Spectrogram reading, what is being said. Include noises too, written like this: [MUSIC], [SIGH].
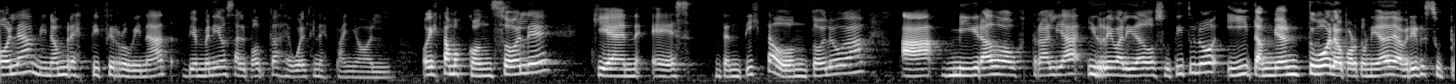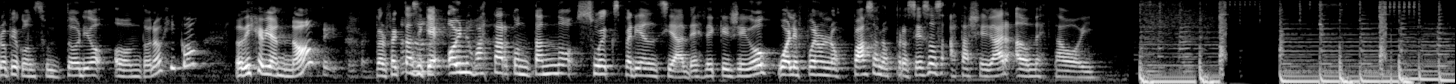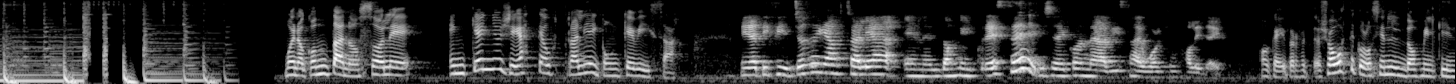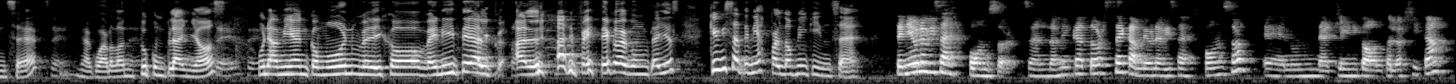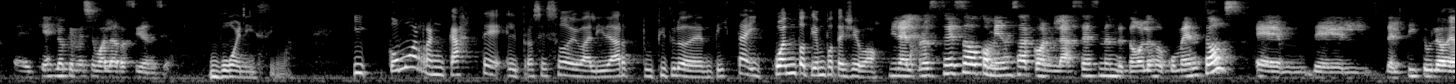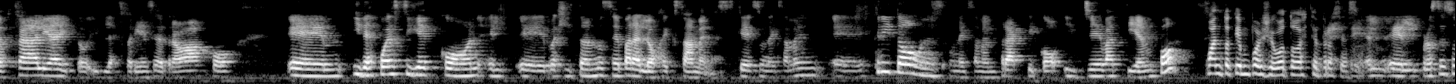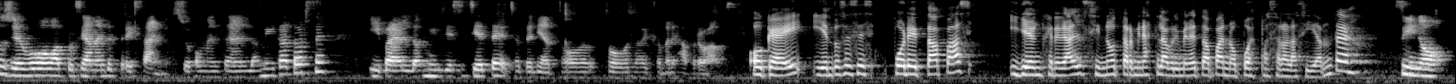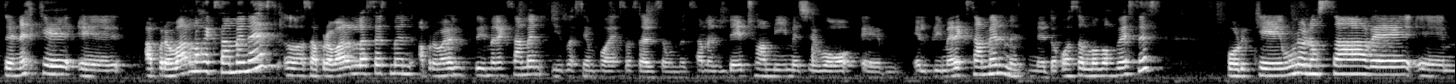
Hola, mi nombre es Tiffy Rubinat. Bienvenidos al podcast de Wealth en Español. Hoy estamos con Sole, quien es dentista, odontóloga, ha migrado a Australia y revalidado su título y también tuvo la oportunidad de abrir su propio consultorio odontológico. Lo dije bien, ¿no? Sí, perfecto. Perfecto, así que hoy nos va a estar contando su experiencia desde que llegó, cuáles fueron los pasos, los procesos hasta llegar a donde está hoy. Bueno, contanos, Sole, ¿en qué año llegaste a Australia y con qué visa? Mira, Tiffy, yo llegué a Australia en el 2013 y llegué con la visa de Working Holiday. Ok, perfecto. Yo a vos te conocí en el 2015, Sí. me acuerdo, en tu cumpleaños. Sí, sí. Una amiga en común me dijo, venite al, al- [LAUGHS] al festejo de cumpleaños. ¿Qué visa tenías para el 2015? Tenía una visa de sponsor. O sea, en el 2014 cambié una visa de sponsor en una clínica odontológica, eh, que es lo que me llevó a la residencia. Buenísimo. ¿Y cómo arrancaste el proceso de validar tu título de dentista y cuánto tiempo te llevó? Mira, el proceso comienza con el assessment de todos los documentos, eh, del, del título de Australia y, to- y la experiencia de trabajo. eh, y después sigue con el, eh, registrándose para los exámenes, que es un examen eh, escrito, un, examen práctico y lleva tiempo. ¿Cuánto tiempo llevó todo este proceso? El, el proceso llevó aproximadamente tres años. Yo comencé en el 2014 y para el 2017 ya tenía todo- todos los exámenes aprobados. Ok, y entonces es por etapas y en general si no terminaste la primera etapa no puedes pasar a la siguiente. Sí, no, tenés que eh, aprobar los exámenes, o sea, aprobar el assessment, aprobar el primer examen y recién podés hacer el segundo examen. De hecho, a mí me llevó eh, el primer examen, me, me tocó hacerlo dos veces, porque uno no sabe eh,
